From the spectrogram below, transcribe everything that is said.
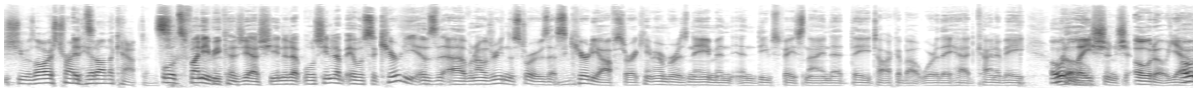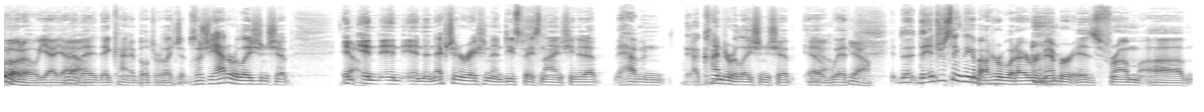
She was always trying to hit on the captains. Well, it's funny because yeah, she ended up. Well, she ended up. It was security. It was uh, when I was reading the story. It was that Mm-hmm. security officer. I can't remember his name in, in Deep Space Nine that they talk about where they had kind of a Odo. relationship. Odo, yeah, Odo. Odo, yeah, yeah. Yeah. They, they kind of built a relationship. So she had a relationship. In, Yeah. in, in, in the next generation in Deep Space Nine, she ended up having a kind of relationship uh, Yeah. with. Yeah. The, the interesting thing about her, what I remember, is from um,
